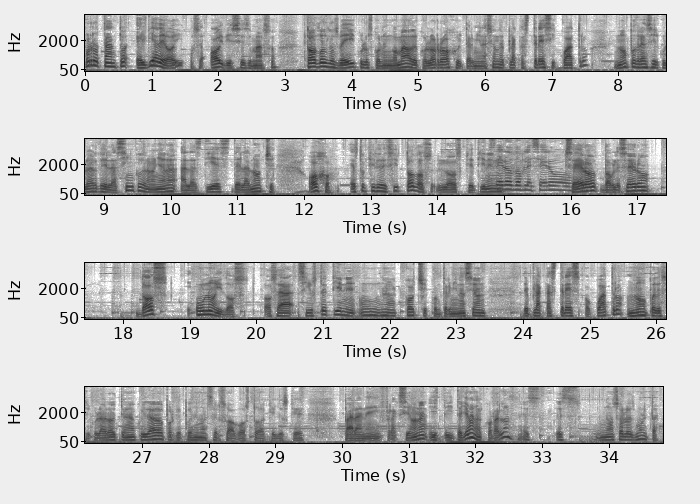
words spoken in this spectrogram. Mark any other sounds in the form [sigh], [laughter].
Por lo tanto, el día de hoy, o sea, hoy 16 de marzo, todos los vehículos con engomado de color rojo y terminación de placas 3 y 4 no podrán circular de las 5 de la mañana a las 10 de la noche. Ojo, esto quiere decir todos los que tienen Cero, doble cero. 0, doble 0, 2, 1 y 2. O sea, si usted tiene un coche con terminación de placas 3 o 4, no puede circular hoy. Tenga cuidado porque pueden hacer su agosto aquellos que paran e infraccionan y, te llevan al corralón. Es, es, no solo es multa,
